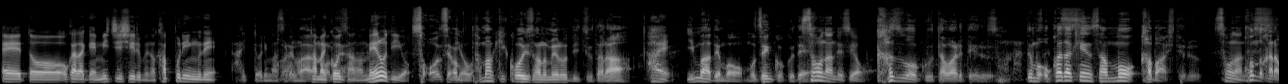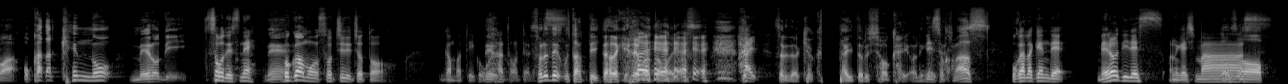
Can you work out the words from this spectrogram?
えっ、と岡田健道しるべのカップリングで入っております。玉井浩二さんのメロディーを。そうですよ。玉置浩二さんのメロディーって言ったらはい。今でももう全国でそうなんですよ。数多く歌われている。そうなんですでも岡田健さんもカバーしてる。そうなんです。今度からは岡田健のメロディー。そうですね。ね。僕はもうそっちでちょっと頑張っていこうかねなと思っております、それで歌っていただければと思います。はい。それでは曲タイトル紹介お願いします。岡田健でメロディーです。お願いします。どうぞ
